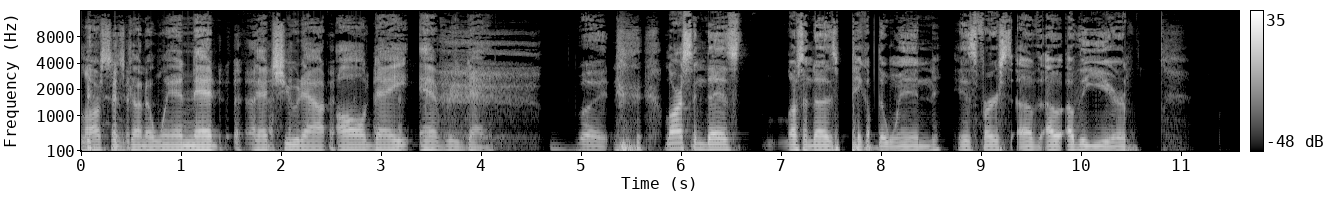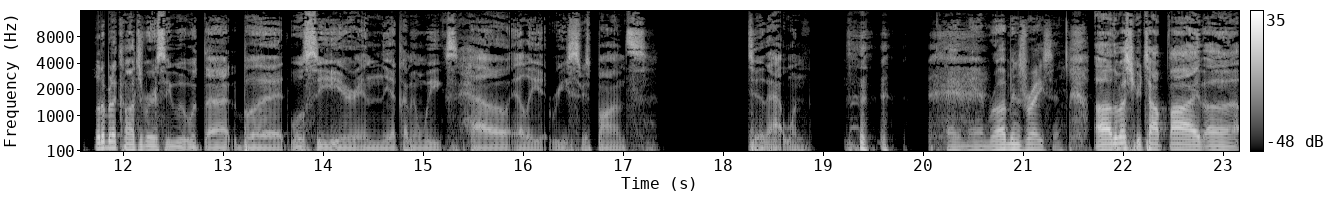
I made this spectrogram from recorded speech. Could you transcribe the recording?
Larson's going to win that that shootout all day, every day. But Larson does Larson does pick up the win, his first of of, of the year A little bit of controversy with, with that, but we'll see here in the upcoming weeks how Elliott Reese responds to that one. hey man, Robin's racing. Uh, the rest of your top five: uh,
